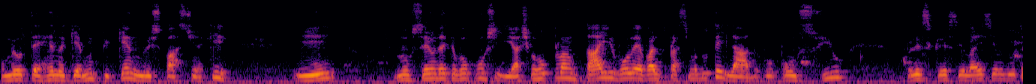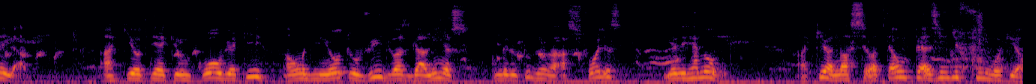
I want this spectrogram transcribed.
O meu terreno aqui é muito pequeno, meu espacinho aqui, e não sei onde é que eu vou conseguir. Acho que eu vou plantar e vou levar ele para cima do telhado. Vou pôr uns fios para eles crescerem lá em cima do telhado. Aqui eu tenho aqui um couve aqui, onde em outro vídeo as galinhas comeram tudo as folhas e ele renovou. Aqui ó, nasceu até um pezinho de fumo aqui ó.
